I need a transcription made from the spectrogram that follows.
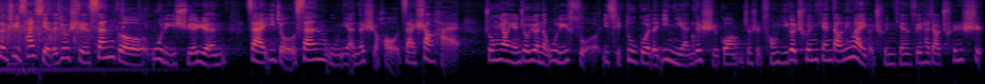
这个剧它写的就是三个物理学人在一九三五年的时候在上海。中央研究院的物理所一起度过的一年的时光，就是从一个春天到另外一个春天，所以它叫春逝。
